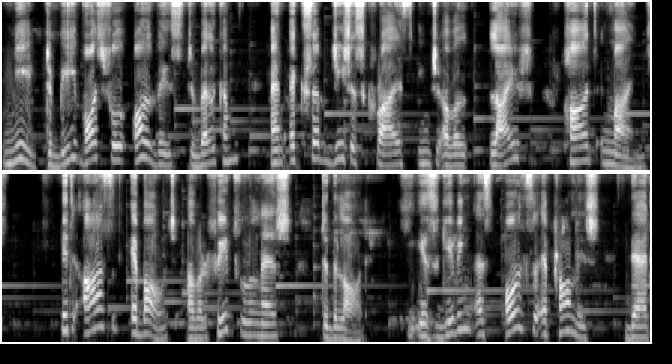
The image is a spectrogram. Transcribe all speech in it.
need to be watchful always to welcome and accept Jesus Christ into our life, heart, and mind. It asks about our faithfulness to the Lord. He is giving us also a promise that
